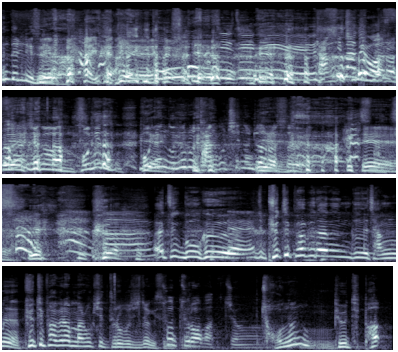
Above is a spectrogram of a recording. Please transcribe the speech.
흔들리세요? 동공 지진이 당구 심하게 치는 줄 왔어요. 알았어요, 지금. 본인, 본인 눈으로 당구 치는 줄 알았어요. 예. 그 하여튼 뭐 그 네. 뷰티팝이라는 그 장르, 뷰티팝이라는 말 혹시 들어보신 적저 있습니까? 들어봤죠. 저는 뷰티팝?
